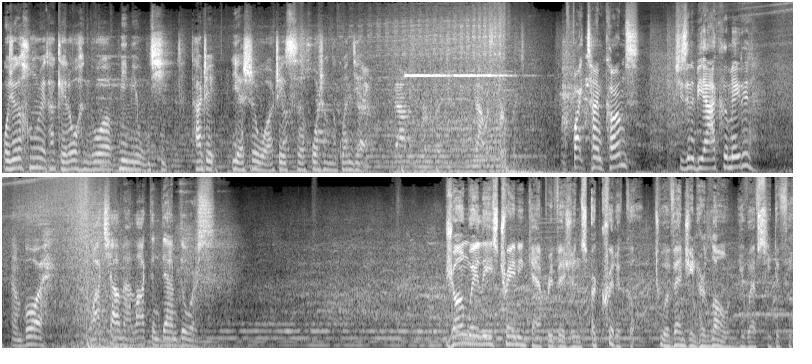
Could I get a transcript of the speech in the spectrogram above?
我觉得亨瑞他给了我很多秘密武器，他这也是我这次获胜的关键。 When fight time comes, she's gonna be acclimated. And boy, watch out, man. Lock them damn doors. Zhang Weili's training camp revisions are critical to avenging her lone UFC defeat.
